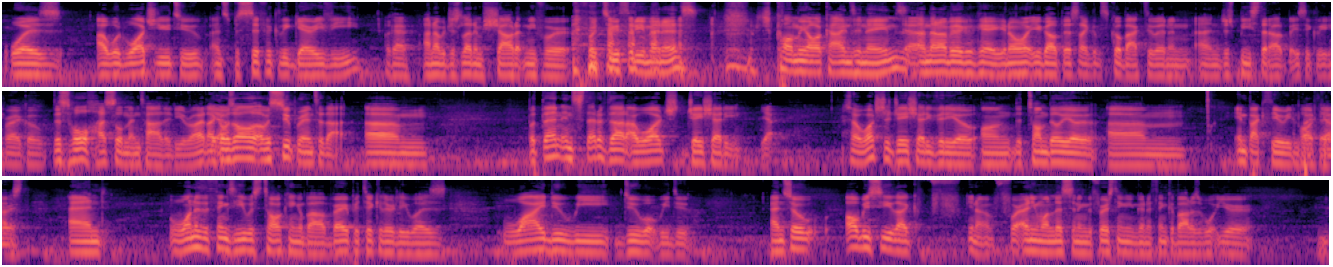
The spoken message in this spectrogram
was I would watch YouTube and specifically Gary Vee Okay. and I would just let him shout at me for, for two, three minutes, just call me all kinds of names, Yeah. and then I'd be like, okay, you know what, you got this. Like, let's go back to it and, and just beast it out, basically. Right, cool. This whole hustle mentality, right? Like, Yeah. I was all, I was super into that. Um, but then instead of that, I watched Jay Shetty. Yep. So I watched a Jay Shetty video on the Tom Bilyeu um, Impact Theory Impact podcast, Theory. and one of the things he was talking about very particularly was why do we do what we do? And so obviously, like you know, for anyone listening, the first thing you're going to think about is what your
